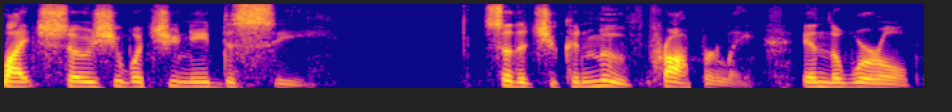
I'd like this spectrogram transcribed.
Light shows you what you need to see so that you can move properly in the world.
